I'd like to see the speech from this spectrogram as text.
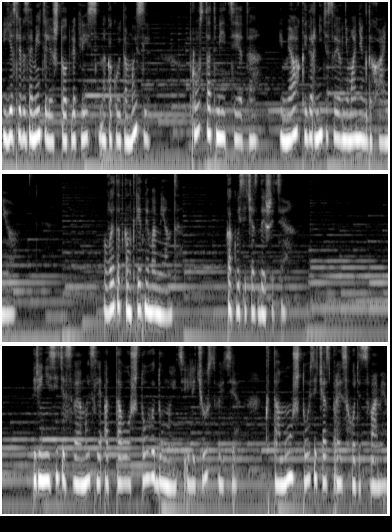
И если вы заметили, что отвлеклись на какую-то мысль, просто отметьте это и мягко верните свое внимание к дыханию. В этот конкретный момент, как вы сейчас дышите. Перенесите свои мысли от того, что вы думаете или чувствуете, к тому, что сейчас происходит с вами.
